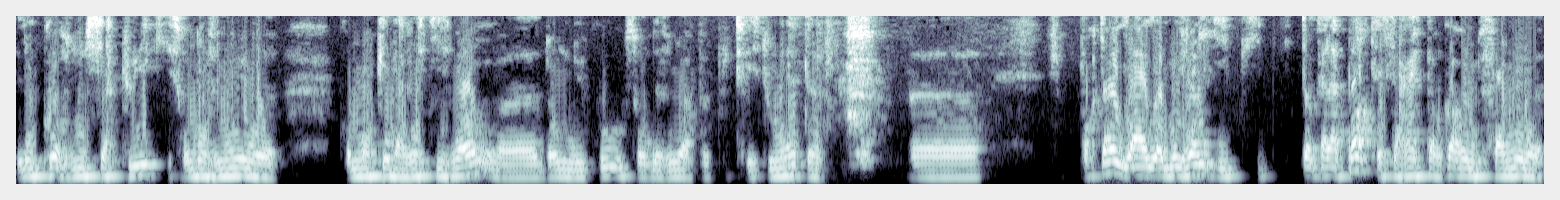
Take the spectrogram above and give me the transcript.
les courses du circuit qui sont devenues, euh, qui ont manqué d'investissement, euh, donc du coup, sont devenues un peu plus tristounettes. Euh, pourtant, il y a, il y a des gens qui, toquent à la porte et ça reste encore une formule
